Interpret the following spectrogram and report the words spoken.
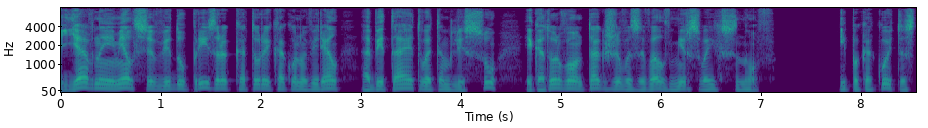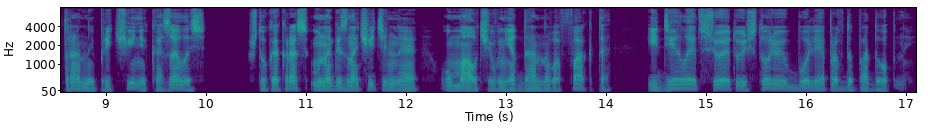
Явно имелся в виду призрак, который, как он уверял, обитает в этом лесу и которого он также вызывал в мир своих снов. И по какой-то странной причине казалось, что как раз многозначительное умалчивание данного факта и делает всю эту историю более правдоподобной.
